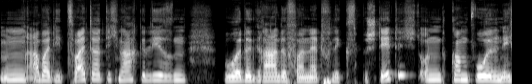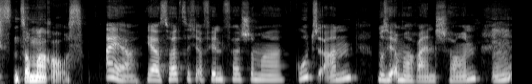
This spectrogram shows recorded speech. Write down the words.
aber die zweite hatte ich nachgelesen, wurde gerade von Netflix bestätigt und kommt wohl nächsten Sommer raus. Ah ja, ja, es hört sich auf jeden Fall schon mal gut an. Muss ich auch mal reinschauen. Mhm.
